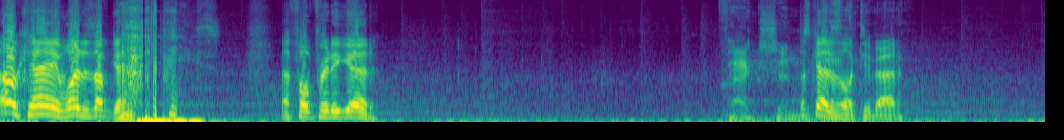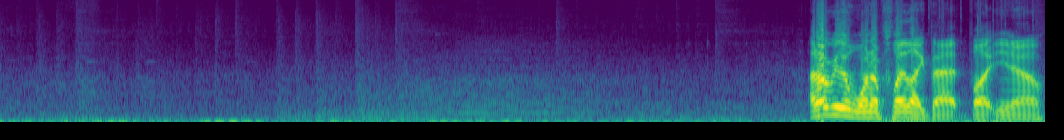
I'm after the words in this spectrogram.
Okay, what is up, guys? that felt pretty good. Faction. This guy doesn't look too bad. I don't really want to play like that, but, you know.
